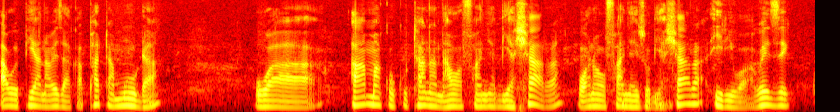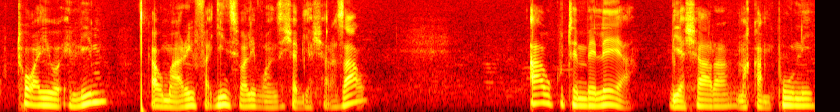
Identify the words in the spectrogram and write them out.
awe pia anaweza akapata muda wa ama kukutana na wafanya biashara wanaofanya hizo biashara ili waweze kutoa hiyo elimu au maarifa jinsi walivyoanzisha biashara zao au kutembelea biashara, makampuni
